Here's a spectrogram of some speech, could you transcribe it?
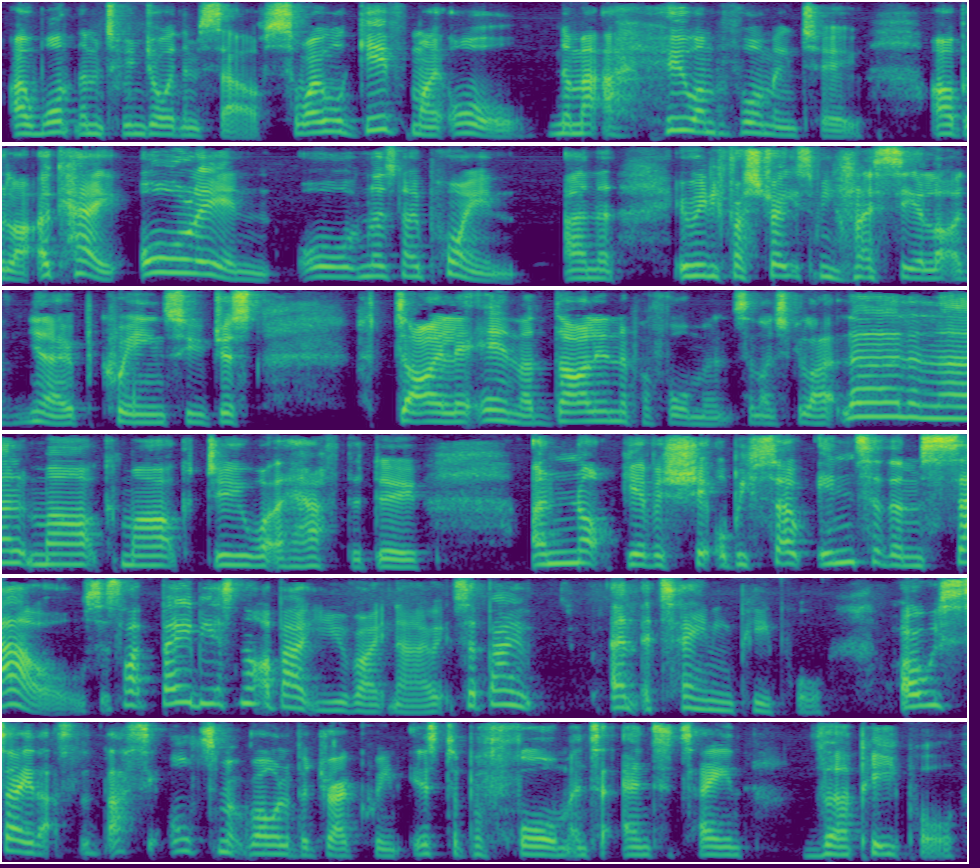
I want them to enjoy themselves. So I will give my all, no matter who I'm performing to. I'll be like, okay, all in, or there's no point. And it really frustrates me when I see a lot of, you know, queens who just dial it in. They'll dial in a performance and I'll just be like, la la la, mark, mark, do what they have to do and not give a shit or be so into themselves. It's like, baby, it's not about you right now. It's about entertaining people. I always say that's the, that's the ultimate role of a drag queen is to perform and to entertain the people.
